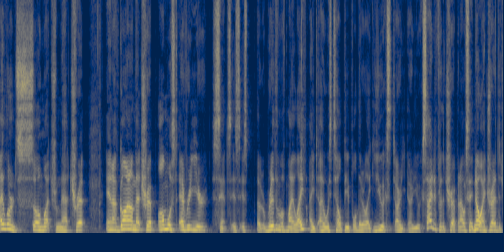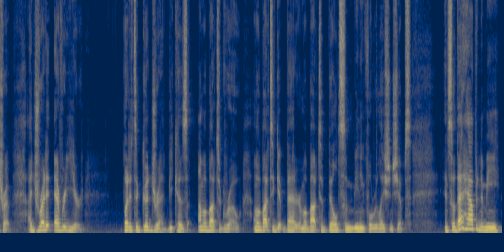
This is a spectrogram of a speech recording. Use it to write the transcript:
I learned so much from that trip. And I've gone on that trip almost every year since. It's, it's a rhythm of my life. I, I always tell people, they're like, you ex- are, are you excited for the trip? And I would say, no, I dread the trip. I dread it every year. But it's a good dread because I'm about to grow. I'm about to get better. I'm about to build some meaningful relationships. And so that happened to me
